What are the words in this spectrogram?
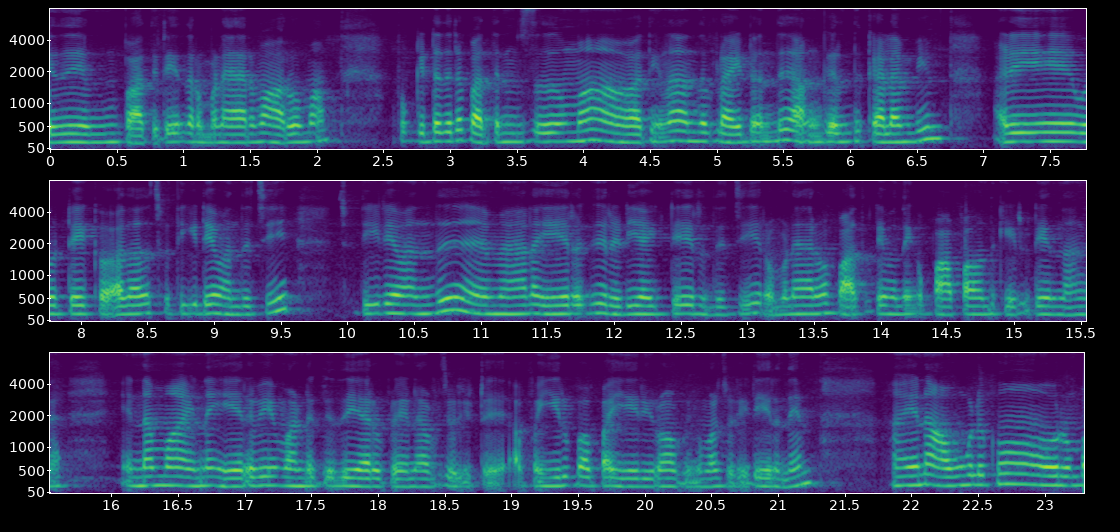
எது அப்படின்னு பார்த்துட்டே ரொம்ப நேரமாக ஆர்வமாக இப்போ கிட்டத்தட்ட பத்து நிமிஷமாக பார்த்திங்கன்னா அந்த ஃப்ளைட் வந்து அங்கேருந்து கிளம்பி அப்படியே ஒரு டேக் அதாவது சுற்றிக்கிட்டே வந்துச்சு. சுற்றிக்கிட்டே வந்து மேலே ஏறதுக்கு ரெடி ஆகிக்கிட்டே இருந்துச்சு. ரொம்ப நேரமாக பார்த்துக்கிட்டே வந்து எங்கள் பாப்பா வந்து கேட்டுக்கிட்டே இருந்தாங்க. என்னம்மா என்ன ஏறவே மாட்டேங்குது ஏரோப்ளேன் அப்படின்னு சொல்லிட்டு. அப்போ இரு பாப்பா ஏறிடும் அப்படிங்கிற மாதிரி சொல்லிகிட்டே இருந்தேன். ஏன்னா அவங்களுக்கும் ரொம்ப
